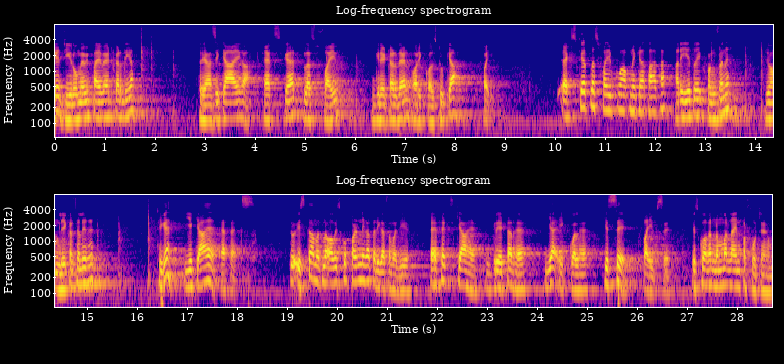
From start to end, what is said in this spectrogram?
है? ज़ीरो में भी फाइव ऐड कर दिया। तो यहाँ से क्या आएगा? X square plus five greater than और इक्वल्स टू क्या? Five x square plus five को आपने क्या कहा था? अरे ये तो एक फ़ंक्शन है जो हम लेकर चले थे। ठीक है? ये क्या है? एफ़ एक्स तो इसका मतलब अब इसको पढ़ने का तरीका समझिए। एफ़ एक्स क्या है? ग्रेटर है या इक्वल है? किससे? फाइव से। इसको अगर नंबर लाइन पर सोचें हम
